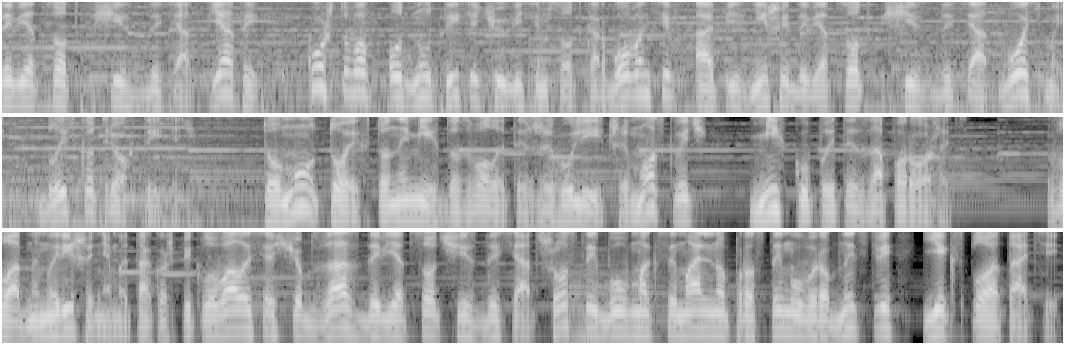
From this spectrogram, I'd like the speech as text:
965 коштував 1800 карбованців, а пізніший 968 – близько 3000. Тому той, хто не міг дозволити Жигулі чи Москвич, міг купити Запорожець. Владними рішеннями також піклувалися, щоб ЗАЗ 966 був максимально простим у виробництві і експлуатації.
